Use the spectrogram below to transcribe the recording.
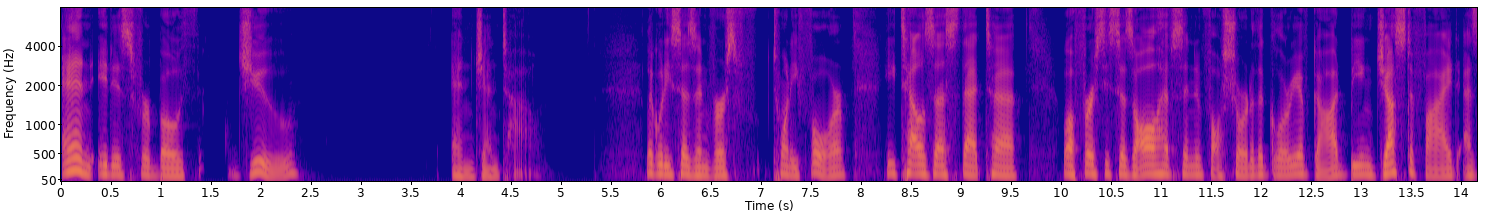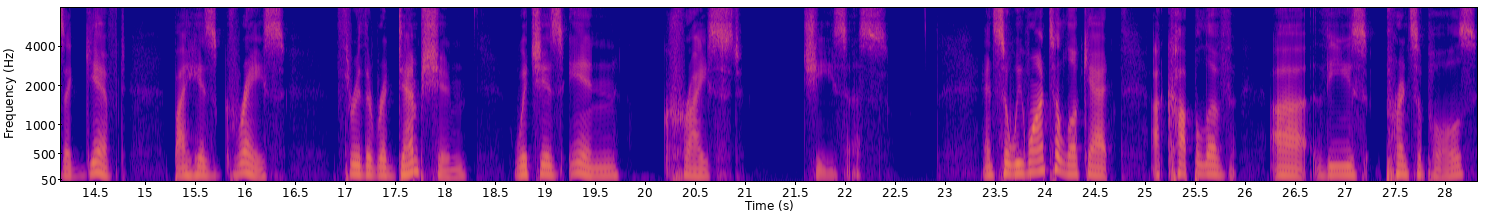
And it is for both Jew and Gentile. Look what he says in verse 24. He tells us that, uh, well, first he says, All have sinned and fall short of the glory of God, being justified as a gift by his grace through the redemption which is in Christ Jesus. And so we want to look at a couple of uh, these principles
